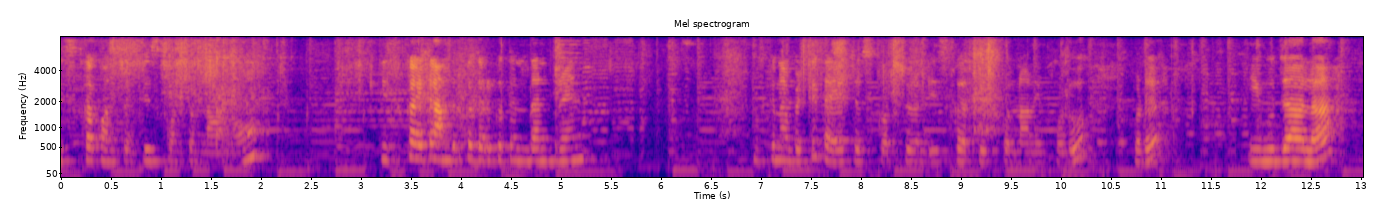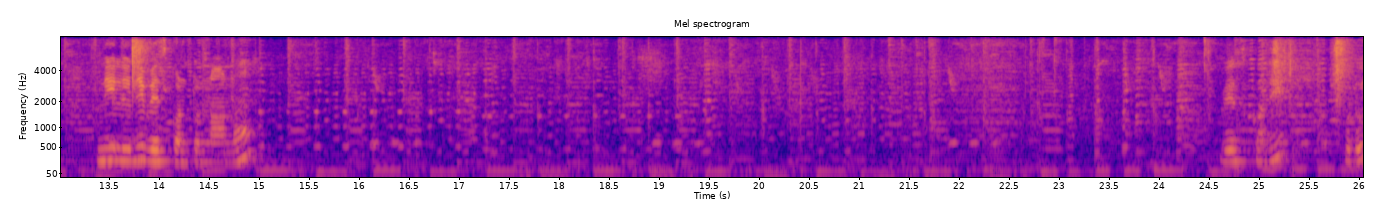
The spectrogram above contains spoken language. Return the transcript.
ఇసుక కొంచెం తీసుకుంటున్నాను. ఇసుక అయితే అందరికీ దొరుకుతుందని ఫ్రెండ్స్. ఇసుకన పెట్టి తయారు చేసుకోవచ్చు చూడండి ఇసుక తీసుకున్నాను ఇప్పుడు. ఇప్పుడు ఈ ఉజాల నీళ్ళని వేసుకుంటున్నాను. వేసుకొని ఇప్పుడు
